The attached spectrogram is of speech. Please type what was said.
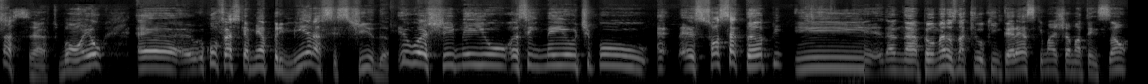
Tá certo. Bom, eu, é, eu confesso que a minha primeira assistida eu achei meio assim, meio tipo. É, é só setup e, na, na, pelo menos naquilo que interessa, que mais chama atenção,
